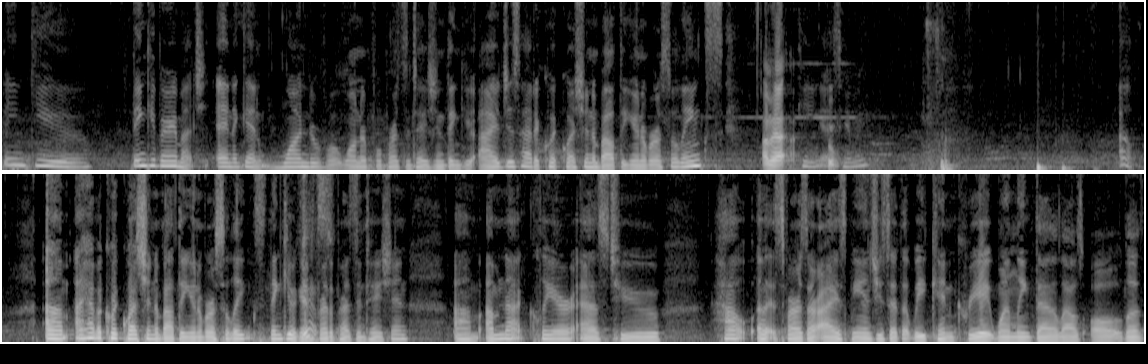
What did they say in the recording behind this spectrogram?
Thank you. Thank you very much. And again, wonderful, wonderful presentation. Thank you. I just had a quick question about the universal links. I'm at, Can you guys hear me? Oh, um, I have a quick question about the universal links. Thank you again Yes. for the presentation. Um, I'm not clear as to how, uh, as far as our ISBNs, you said that we can create one link that allows all the,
